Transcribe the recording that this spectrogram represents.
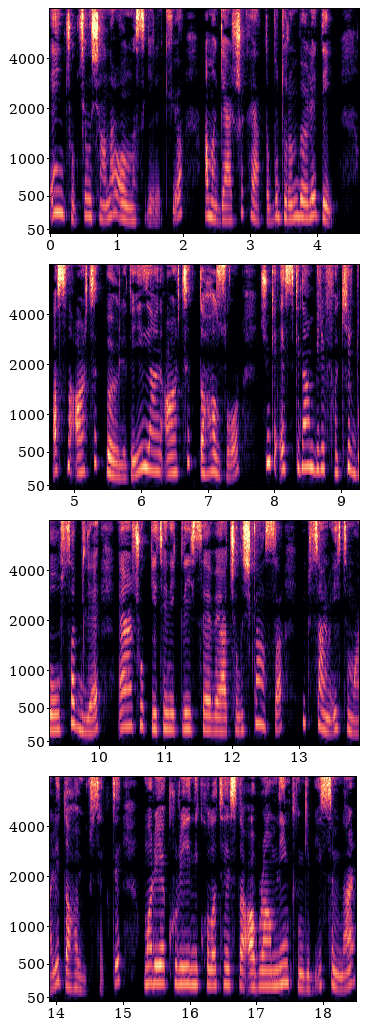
en çok çalışanlar olması gerekiyor. Ama gerçek hayatta bu durum böyle değil. Aslında artık böyle değil yani artık daha zor. Çünkü eskiden biri fakir doğsa bile eğer çok yetenekliyse veya çalışkansa yükselme ihtimali daha yüksekti. Maria Curie, Nikola Tesla, Abraham Lincoln gibi isimler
